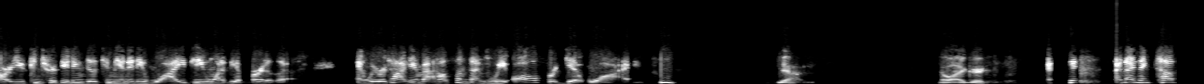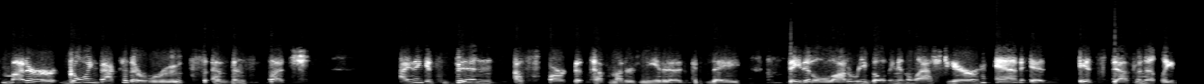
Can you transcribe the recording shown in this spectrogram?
are you contributing to the community? Why do you want to be a part of this? And we were talking about how sometimes we all forget why. Yeah. No, I agree. And I think Tough Mudder, going back to their roots, has been such. I think it's been a spark that Tough Mudders needed because they they did a lot of rebuilding in the last year, and it it's definitely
